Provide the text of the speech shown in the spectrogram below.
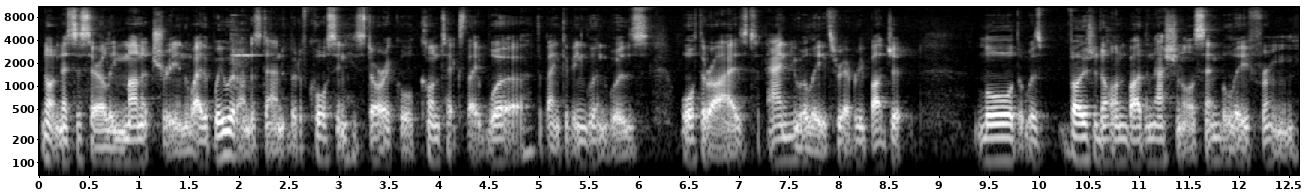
not necessarily monetary in the way that we would understand it, but of course in historical context they were. The Bank of England was authorised annually through every budget law that was voted on by the National Assembly from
